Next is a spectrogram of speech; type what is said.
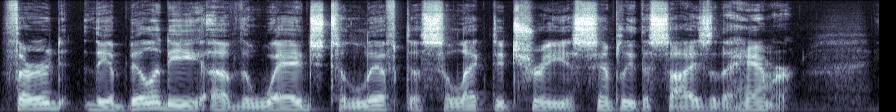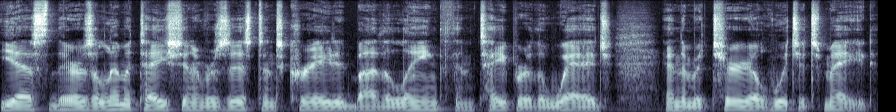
Third, the ability of the wedge to lift a selected tree is simply the size of the hammer. Yes, there is a limitation of resistance created by the length and taper of the wedge and the material which it's made.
